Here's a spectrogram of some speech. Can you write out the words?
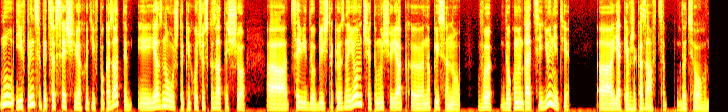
Ну, і в принципі, це все, що я хотів показати. І я знову ж таки хочу сказати, що а, це відео більш таки ознайомче, тому що, як е, написано в документації Unity, як я вже казав це до цього,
